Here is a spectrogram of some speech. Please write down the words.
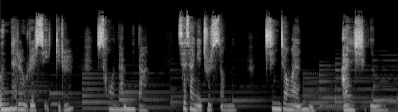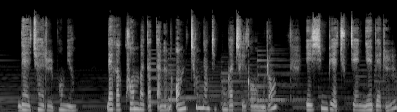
은혜를 누릴 수 있기를 소원합니다. 세상에 줄 수 없는 진정한 안식은 내 죄를 보며 내가 구원받았다는 엄청난 기쁨과 즐거움으로 이 신비의 축제인 예배를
